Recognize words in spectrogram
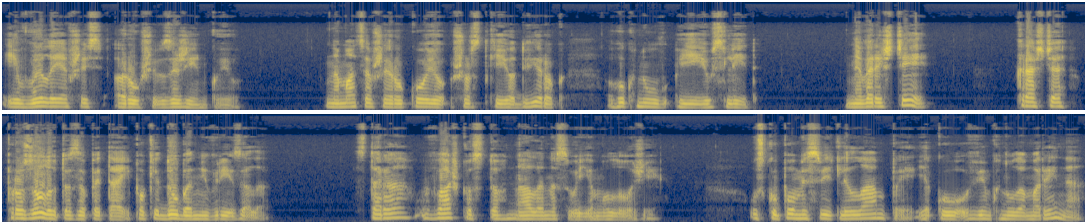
і, вилаявшись, рушив за жінкою намацавши рукою шорсткий одвірок, гукнув їй слід. Не верещи. Краще про золото запитай, поки дуба не врізала. Стара важко стогнала на своєму ложі. У скупомі світлі лампи, яку ввімкнула Марина,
